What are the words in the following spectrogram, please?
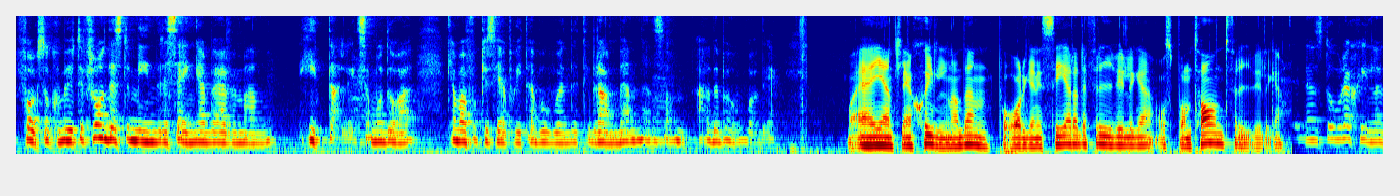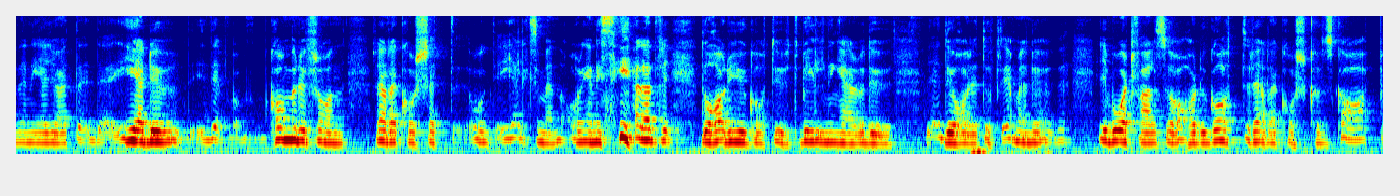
folk som kommer utifrån desto mindre sängar behöver man hitta. Liksom. Och då kan man fokusera på att hitta boende till brandmännen som hade behov av det. Vad är egentligen skillnaden på organiserade frivilliga och spontant frivilliga? Den stora skillnaden är ju att är du, kommer du från Röda Korset och är liksom en organiserad då har du ju gått utbildningar och du, du har ett uppdrag. Men du, I vårt fall så har du gått Röda Korskunskap.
